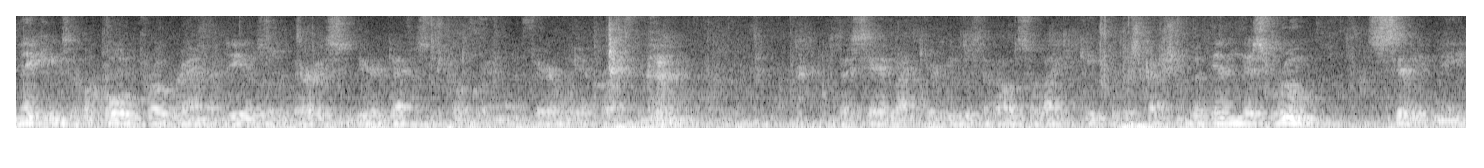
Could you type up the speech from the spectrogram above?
makings of a bold program that deals with a very severe deficit program in a fair way across the board. As I say, I'd like your views, I'd also like to keep the discussion within this room, silly me.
